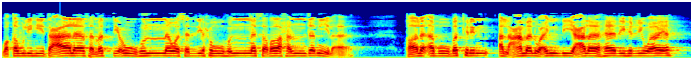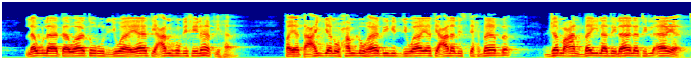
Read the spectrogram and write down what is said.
وقوله تعالى فمتعوهن وسرحوهن سراحا جميلا قال أبو بكر العمل عندي على هذه الرواية لولا تواتر الروايات عنه بخلافها فيتعين حمل هذه الرواية على الاستحباب جمعا بين دلالة الآيات.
